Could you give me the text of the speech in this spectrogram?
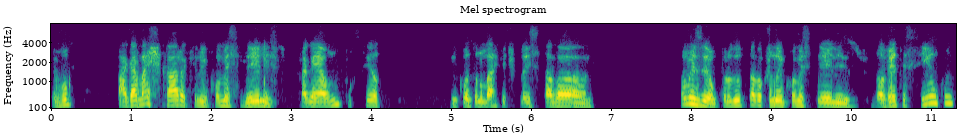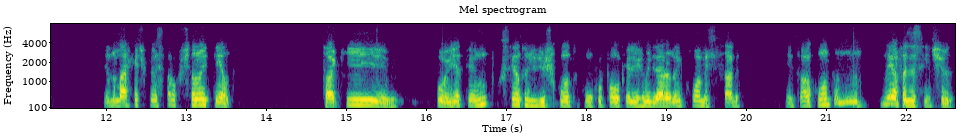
eu vou pagar mais caro aqui no e-commerce deles para ganhar 1%, enquanto no marketplace estava vamos dizer, o produto estava custando no e-commerce deles 95 e no marketplace estava custando 80. Só que, pô, ia ter 1% de desconto com o cupom que eles me deram no e-commerce, sabe? Então a conta não, não, ia fazer sentido.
